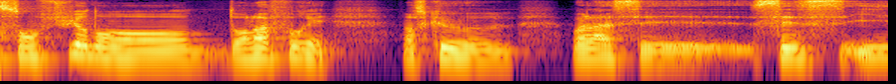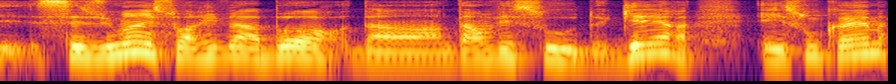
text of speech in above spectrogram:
s'enfuir dans, la forêt. Parce que voilà, ces humains, ils sont arrivés à bord d'un vaisseau de guerre et ils sont quand même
